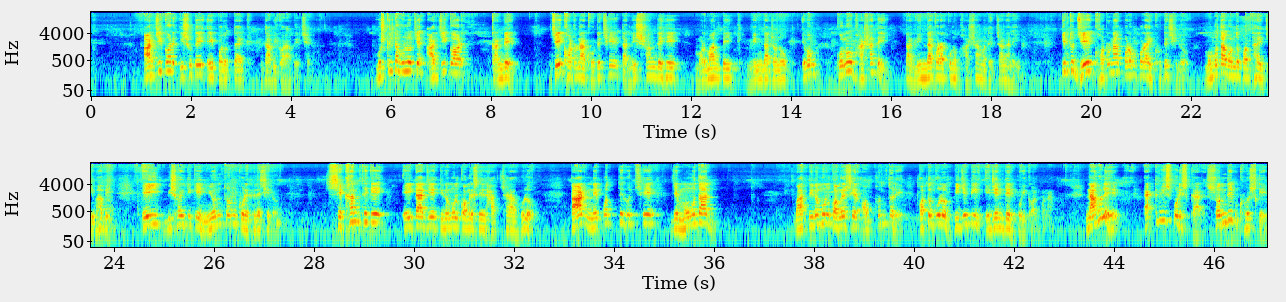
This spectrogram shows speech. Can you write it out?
আরজিকর ইস্যুতে এই পদত্যাগ দাবি করা হয়েছে। মুশকিলটা হলো যে আরজিকর কাণ্ডে যে ঘটনা ঘটেছে তা নিঃসন্দেহে মর্মান্তিক, নিন্দাজনক এবং কোনো ভাষাতেই তার নিন্দা করার কোনো ভাষা আমাদের জানা নেই। কিন্তু যে ঘটনা পরম্পরায় ঘটেছিল, মমতা বন্দ্যোপাধ্যায় যেভাবে এই বিষয়টিকে নিয়ন্ত্রণ করে ফেলেছিল। সেখান থেকে এইটা যে তৃণমূল কংগ্রেসের হাতছাড়া হলো, তার নেপথ্যে হচ্ছে যে মমতা বা তৃণমূল কংগ্রেসের অভ্যন্তরে কতগুলো বিজেপির এজেন্টের পরিকল্পনা। না হলে একটা জিনিস পরিষ্কার, সন্দীপ ঘোষকে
